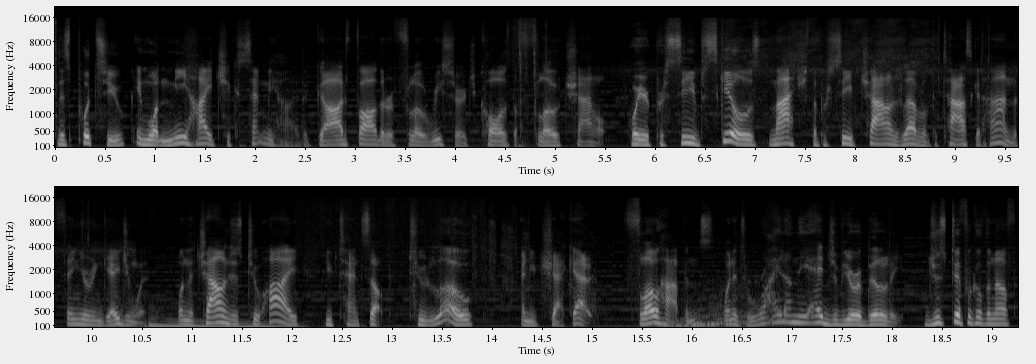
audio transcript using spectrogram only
This puts you in what Mihaly Csikszentmihalyi, the godfather of flow research, calls the flow channel where your perceived skills match the perceived challenge level of the task at hand, the thing you're engaging with. When the challenge is too high, you tense up. Too low, and you check out. Flow happens when it's right on the edge of your ability, just difficult enough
